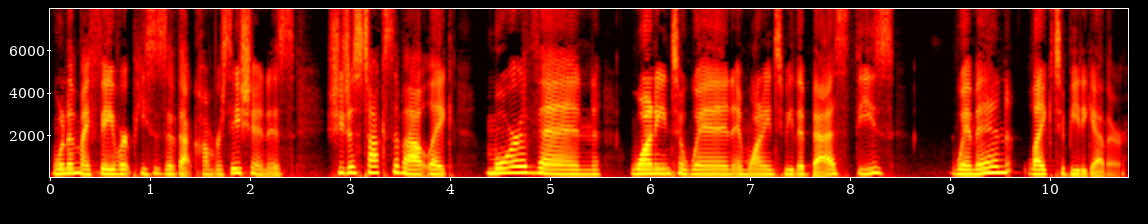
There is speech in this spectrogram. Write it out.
one of my favorite pieces of that conversation is she just talks about like more than wanting to win and wanting to be the best. These women like to be together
